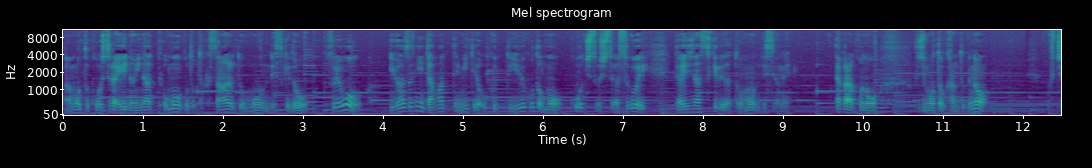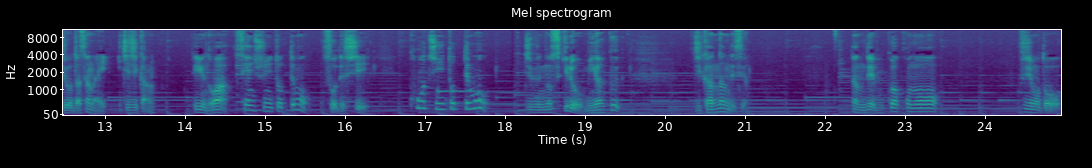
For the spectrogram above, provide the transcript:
あもっとこうしたらいいのになって思うことたくさんあると思うんですけどそれを言わずに黙って見ておくっていうこともコーチとしてはすごい大事なスキルだと思うんですよね。だからこの藤本監督の口を出さない1時間っていうのは選手にとってもそうですしコーチにとっても自分のスキルを磨く時間なんですよ。なので僕はこの藤本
